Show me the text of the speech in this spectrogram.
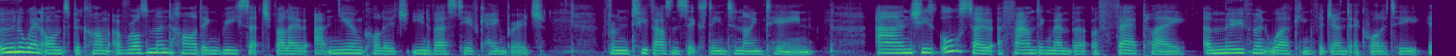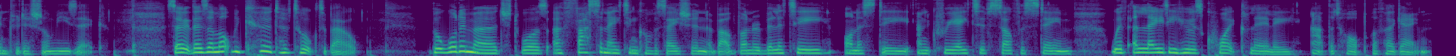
Una went on to become a Rosamond Harding Research Fellow at Newnham College, University of Cambridge, from 2016 to 19. And she's also a founding member of Fair Plé, a movement working for gender equality in traditional music. So there's a lot we could have talked about. But what emerged was a fascinating conversation about vulnerability, honesty, and creative self esteem with a lady who is quite clearly at the top of her game.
